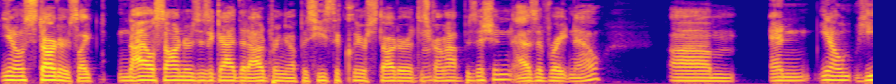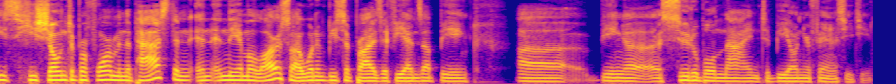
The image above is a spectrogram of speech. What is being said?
you know starters like Niall Saunders is a guy that I would bring up as he's the clear starter at the Mhm. scrum half position as of right now, um, and you know he's he's shown to perform in the past and in, in the MLR, so I wouldn't be surprised if he ends up being uh being a, a suitable nine to be on your fantasy team.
